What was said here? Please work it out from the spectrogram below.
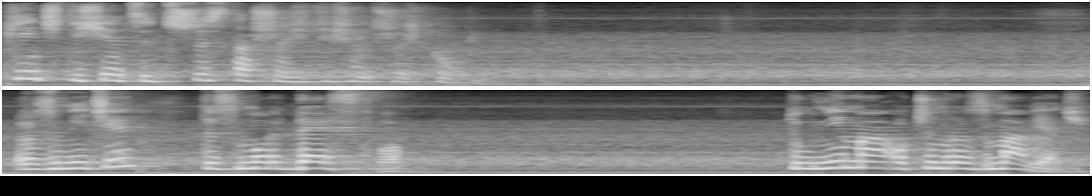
5366 kopii. Rozumiecie? To jest morderstwo. Tu nie ma o czym rozmawiać.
